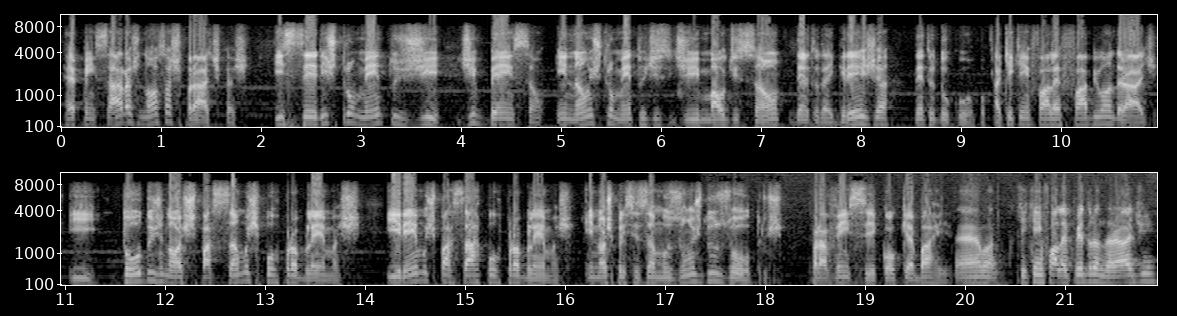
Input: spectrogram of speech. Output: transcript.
repensar as nossas práticas e ser instrumentos de, de bênção e não instrumentos de, de maldição dentro da igreja, dentro do corpo. Aqui quem fala é Fábio Andrade e todos nós passamos por problemas iremos passar por problemas e nós precisamos uns dos outros para vencer qualquer barreira. É, mano. Aqui quem fala é Pedro Andrade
